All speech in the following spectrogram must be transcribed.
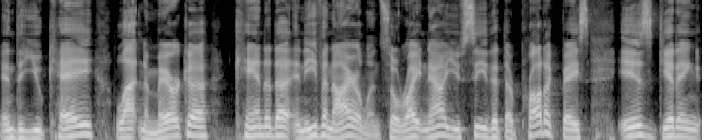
in the UK, Latin America, Canada, and even Ireland. So right now you see that their product base is getting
